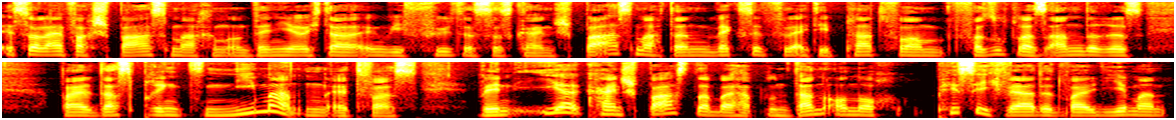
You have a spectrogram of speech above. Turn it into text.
es soll einfach Spaß machen und wenn ihr euch da irgendwie fühlt, dass das keinen Spaß macht, dann wechselt vielleicht die Plattform, versucht was anderes, weil das bringt niemanden etwas. Wenn ihr keinen Spaß dabei habt und dann auch noch pissig werdet, weil jemand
